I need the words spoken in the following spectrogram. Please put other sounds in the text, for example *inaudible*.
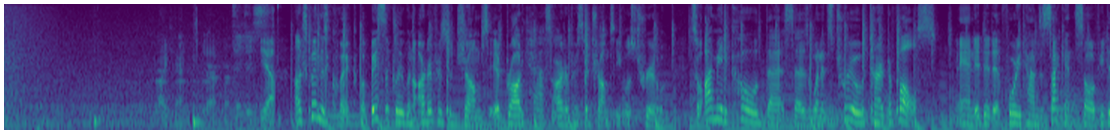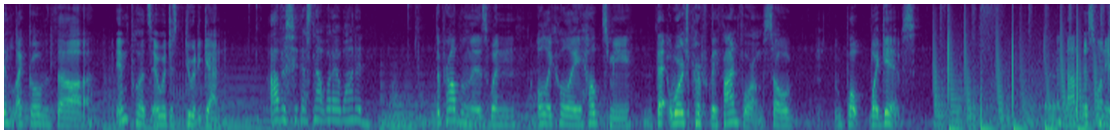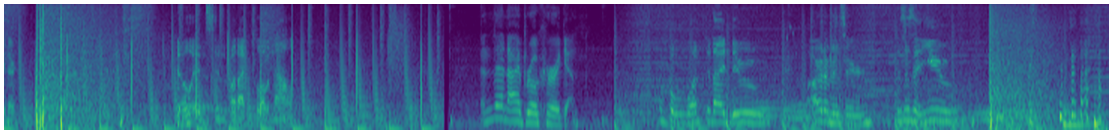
Oh, I can't. Yeah. yeah. I'll explain this quick, but basically when Artificer jumps, it broadcasts Artificer jumps equals true. So I made a code that says when it's true, turn it to false. And it did it 40 times a second, so if you didn't let go of the inputs, it would just do it again. Obviously that's not what I wanted. The problem is when Ole Kole helped me, that works perfectly fine for him, so what, what gives? And not this one either. Still instant, but I float now. And then I broke her again. *laughs* what did I do? Artificer, this isn't you. *laughs*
